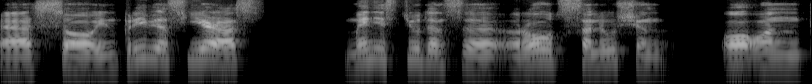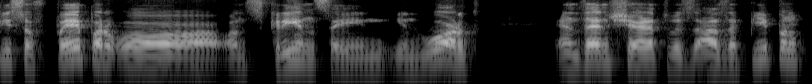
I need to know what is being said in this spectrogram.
Uh, so in previous years, many students uh, wrote solution or on piece of paper or on screen, say in, in Word, and then share it with other people.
